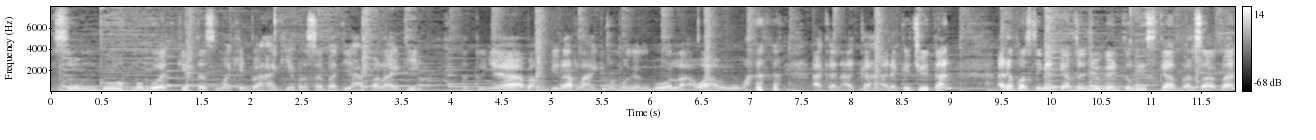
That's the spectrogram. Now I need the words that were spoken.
Sungguh membuat kita semakin bahagia persahabat ya. Apalagi tentunya Bang Bilar lagi memegang bola. Wow akan-akan ada kejutan? Ada postingan caption juga yang tuliskan persahabat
